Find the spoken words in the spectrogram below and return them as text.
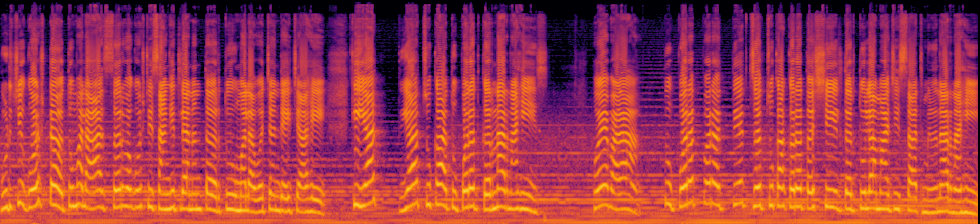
पुढची गोष्ट तुम्हाला आज सर्व गोष्टी सांगितल्यानंतर तू मला वचन द्यायचे आहे की या या चुका तू परत करणार नाहीस. होय बाळा तू परत परत तेच जर चुका करत असशील तर तुला माझी साथ मिळणार नाही.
